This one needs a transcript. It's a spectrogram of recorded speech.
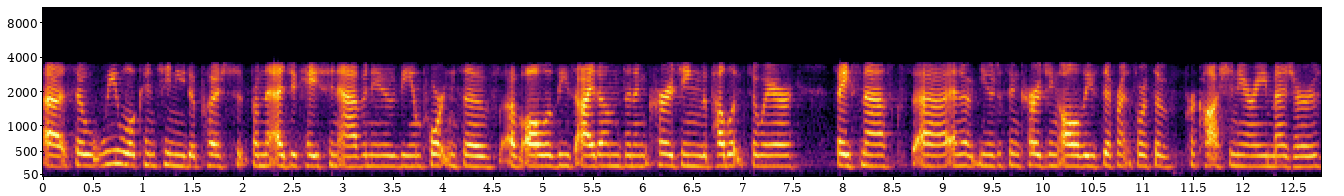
Uh, so we will continue to push from the education avenue the importance of, of all of these items and encouraging the public to wear face masks uh, and uh, you know just encouraging all of these different sorts of precautionary measures.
